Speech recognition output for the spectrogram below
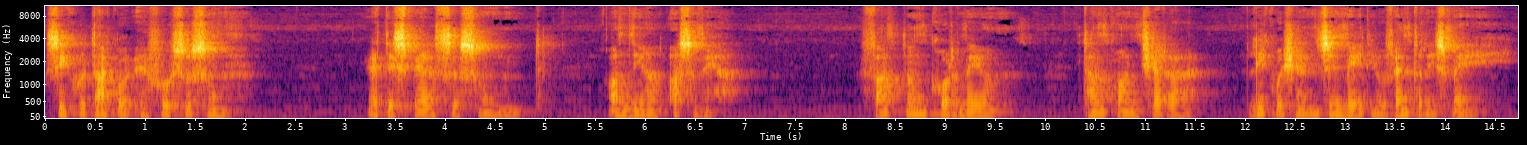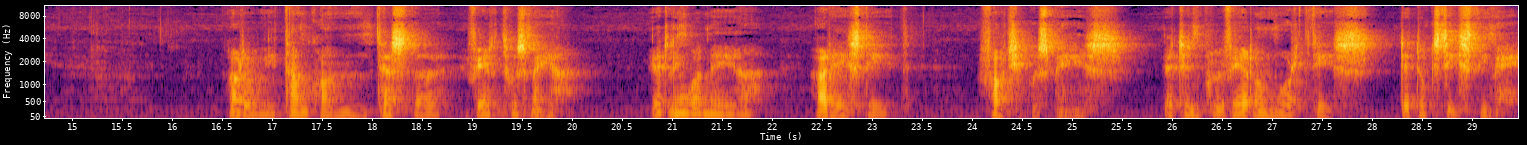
Sicut aqua effusus sum, et dispersa sunt omnia osmea. Factum cor meum, tamquam cera, liquescens in medio ventris mei. Arui tamquam testa virtus mea, et lingua mea arestit faucibus meis, et in pulverum mortis deduxisti mei.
